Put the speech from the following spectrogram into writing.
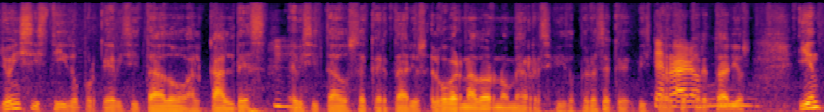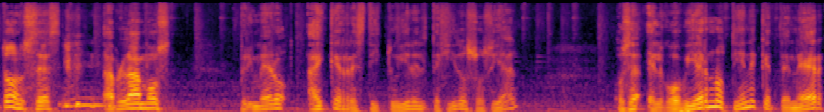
yo he insistido porque he visitado alcaldes, he visitado secretarios, el gobernador no me ha recibido, pero he visitado secretarios, y entonces hablamos primero hay que restituir el tejido social. O sea, el gobierno tiene que tener,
